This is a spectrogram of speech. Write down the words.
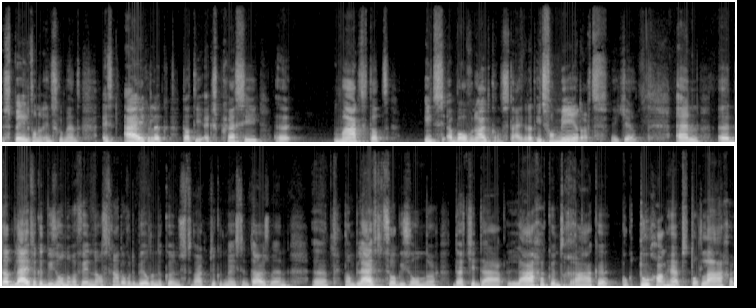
spelen van een instrument, is eigenlijk dat die expressie uh, maakt dat iets er bovenuit kan stijgen, dat iets vermeerdert, weet je. En uh, dat blijf ik het bijzondere vinden als het gaat over de beeldende kunst, waar ik natuurlijk het meest in thuis ben. Uh, dan blijft het zo bijzonder dat je daar lagen kunt raken, ook toegang hebt tot lagen,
